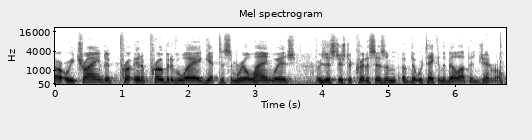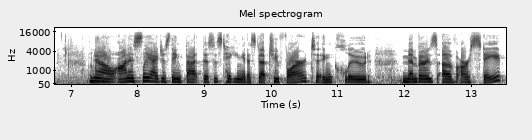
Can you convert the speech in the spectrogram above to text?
are we trying to, pro, in a probative way, get to some real language, or is this just a criticism of that we're taking the bill up in general? I no, mean, honestly, I just think that this is taking it a step too far to include members of our state.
